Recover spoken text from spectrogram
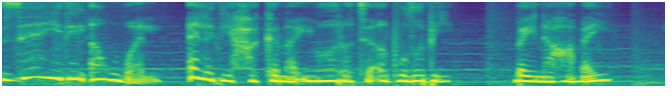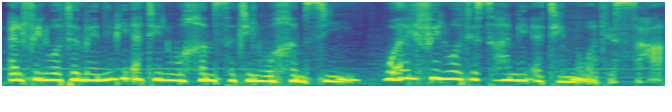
زايد الأول الذي حكم إمارة أبو ظبي بين عامي 1855 و 1909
